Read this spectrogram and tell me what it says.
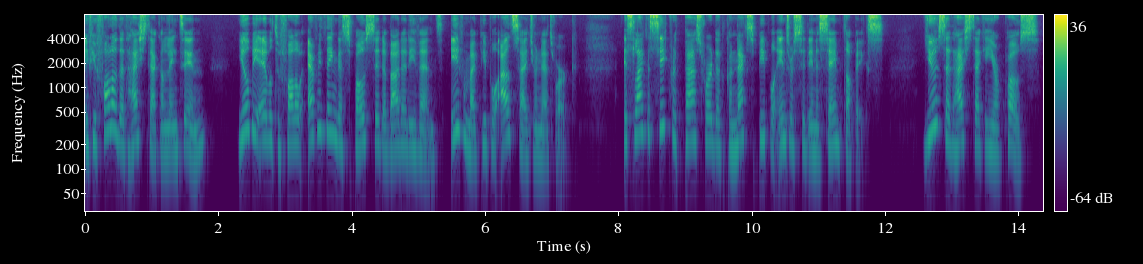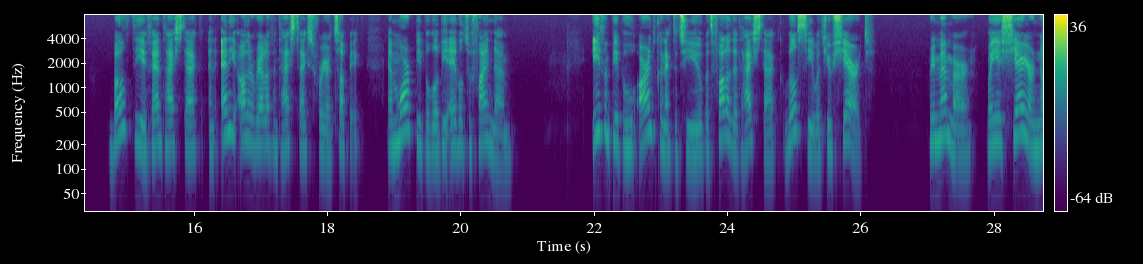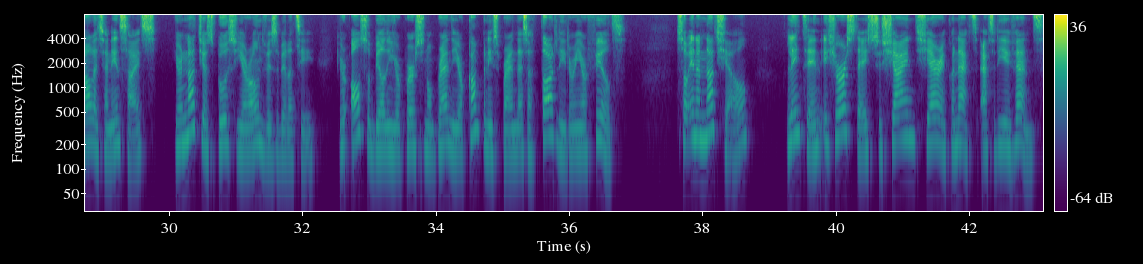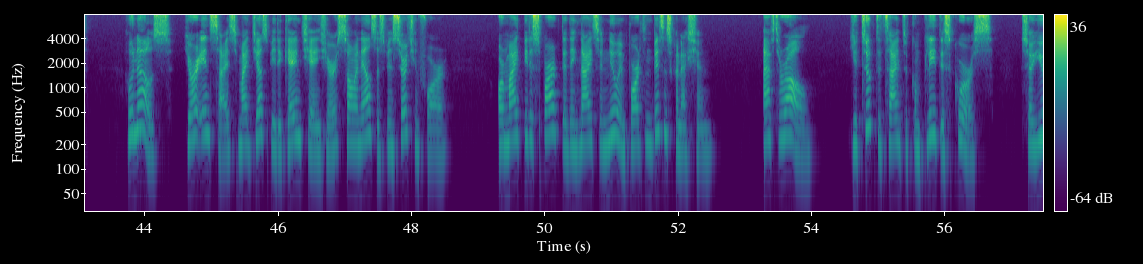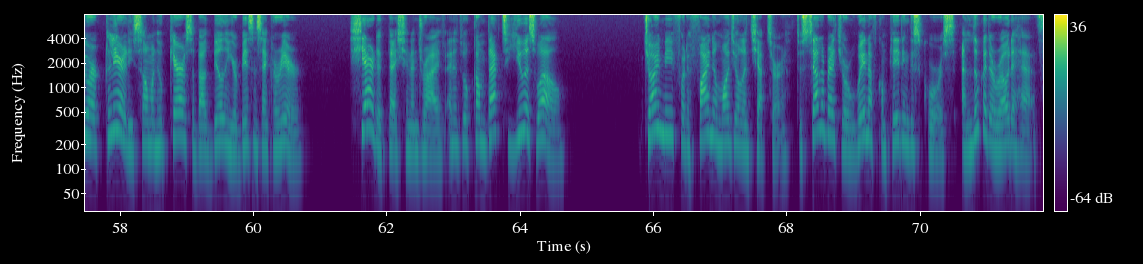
If you follow that hashtag on LinkedIn, you'll be able to follow everything that's posted about that event, even by people outside your network. It's like a secret password that connects people interested in the same topics. Use that hashtag in your posts, both the event hashtag and any other relevant hashtags for your topic, and more people will be able to find them. Even people who aren't connected to you but follow that hashtag will see what you've shared. Remember, when you share your knowledge and insights, you're not just boosting your own visibility, you're also building your personal brand and your company's brand as a thought leader in your field. So, in a nutshell, LinkedIn is your stage to shine, share, and connect after the event. Who knows? Your insights might just be the game changer someone else has been searching for, or might be the spark that ignites a new important business connection. After all, you took the time to complete this course, so you are clearly someone who cares about building your business and career. Share that passion and drive, and it will come back to you as well. Join me for the final module and chapter to celebrate your win of completing this course and look at the road ahead.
